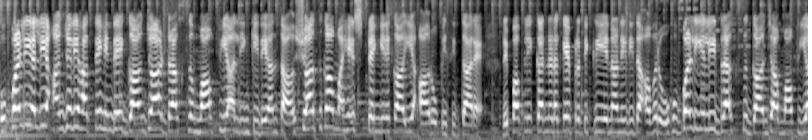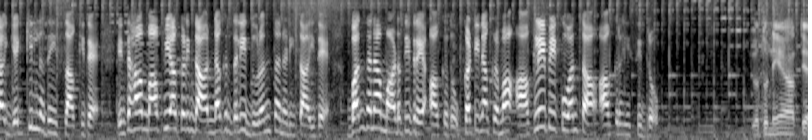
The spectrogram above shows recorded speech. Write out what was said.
ಹುಬ್ಬಳ್ಳಿಯಲ್ಲಿ ಅಂಜಲಿ ಹತ್ಯೆ ಹಿಂದೆ ಗಾಂಜಾ ಡ್ರಗ್ಸ್ ಮಾಫಿಯಾ ಲಿಂಕ್ ಇದೆ ಅಂತ ಶಾಸಕ ಮಹೇಶ್ ತೆಂಗಿನಕಾಯಿ ಆರೋಪಿಸಿದ್ದಾರೆ. ರಿಪಬ್ಲಿಕ್ ಕನ್ನಡಕ್ಕೆ ಪ್ರತಿಕ್ರಿಯೆಯನ್ನ ನೀಡಿದ ಅವರು, ಹುಬ್ಬಳ್ಳಿಯಲ್ಲಿ ಡ್ರಗ್ಸ್, ಗಾಂಜಾ ಮಾಫಿಯಾ ಎಗ್ಗಿಲ್ಲದೆ ಸಾಕಿದೆ. ಇಂತಹ ಮಾಫಿಯಾಗಳಿಂದ ನಗರದಲ್ಲಿ ದುರಂತ ನಡೀತಾ ಇದೆ. ಬಂಧನ ಮಾಡದಿದ್ರೆ ಆಗದು, ಕಠಿಣ ಕ್ರಮ ಆಗ್ಲೇಬೇಕು ಅಂತ ಆಗ್ರಹಿಸಿದ್ರು. ಇವತ್ತು ಹತ್ಯೆ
